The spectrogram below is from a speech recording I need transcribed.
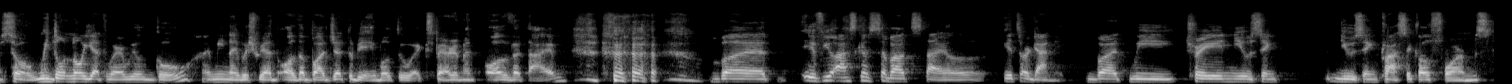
so we don't know yet where we'll go. I mean, I wish we had all the budget to be able to experiment all the time. but if you ask us about style, it's organic. But we train using using classical forms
